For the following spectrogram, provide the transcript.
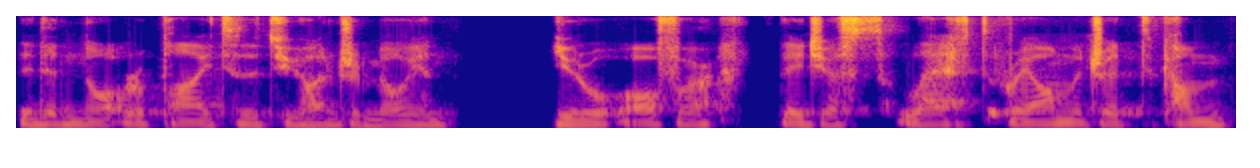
They did not reply to the 200 million euro offer. They just left Real Madrid to come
